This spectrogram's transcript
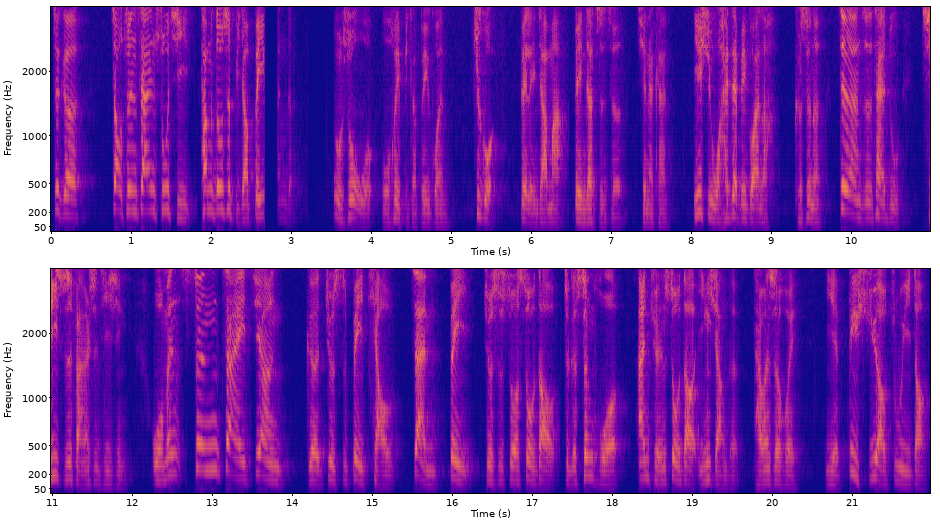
这个赵春山、舒淇，他们都是比较悲观的。我说我我会比较悲观，结果被人家骂，被人家指责。现在看，也许我还在悲观了。可是呢，这样子的态度其实反而是提醒我们，身在这样个就是被挑战、被就是说受到这个生活安全受到影响的台湾社会，也必须要注意到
